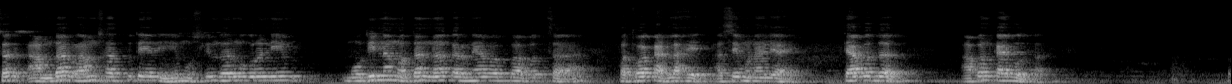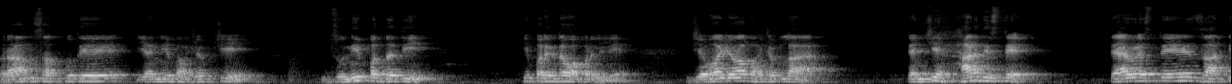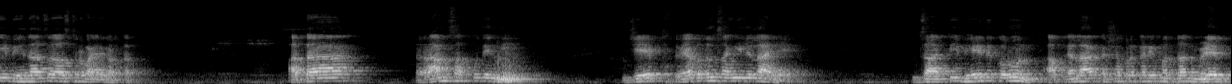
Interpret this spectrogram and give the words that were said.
Sir आमदार राम सातपुते यांनी मुस्लिम धर्मगुरूंनी मोदींना मतदान न करण्याबाबतचा फतवा काढला आहे असे म्हणाले आहे. त्याबद्दल आपण काय बोलता? राम सातपुते यांनी भाजपची जुनी पद्धती ही परत एकदा वापरलेली आहे. जेव्हा जेव्हा भाजपला त्यांची हार दिसते त्यावेळेस ते जातीभेदाचं अस्त्र बाहेर काढतात. आता राम सातपुतेंनी जे फतव्याबद्दल सांगितलेलं आहे जातीभेद करून आपल्याला कशा प्रकारे मतदान मिळेल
